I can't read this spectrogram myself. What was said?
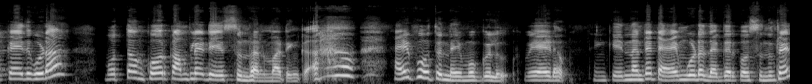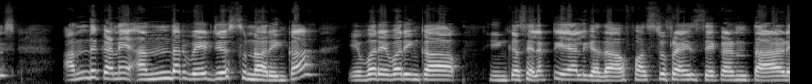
అక్కయ్యది కూడా మొత్తం కోర్ కంప్లీట్ చేస్తుండ్రు అనమాట ఇంకా. అయిపోతున్నాయి ముగ్గులు వేయడం. ఇంకేందంటే టైం కూడా దగ్గరకు వస్తుంది ఫ్రెండ్స్. అందుకనే అందరు వెయిట్ చేస్తున్నారు ఇంకా. ఎవరెవరు ఇంకా ఇంకా సెలెక్ట్ చేయాలి కదా. ఫస్ట్ ప్రైజ్ సెకండ్ థర్డ్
